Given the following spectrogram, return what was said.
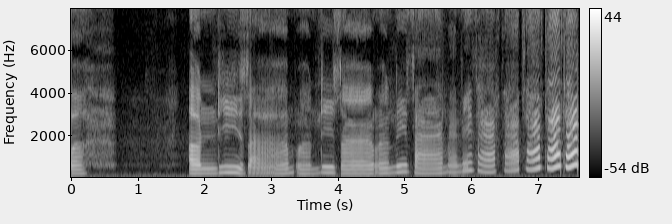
วะ อันที่สามอันที่สามอันที่สามอันที่สามสามสามสามสาม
